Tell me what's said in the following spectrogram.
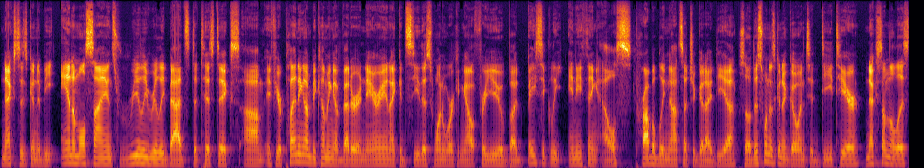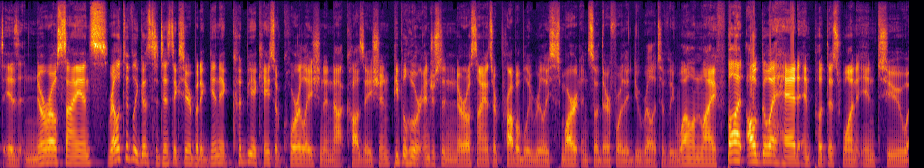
Next is going to be animal science, really, really bad statistics. Um, if you're planning on becoming a veterinarian, I could see this one working out for you, but basically anything else, probably not such a good idea. So this one is going to go into D tier. Next on the list is neuroscience. Relatively good statistics here, but again, it could be a case of correlation and not causation. People who are interested in neuroscience are probably really smart, and so therefore they do relatively well in life. But I'll go ahead and put this one into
